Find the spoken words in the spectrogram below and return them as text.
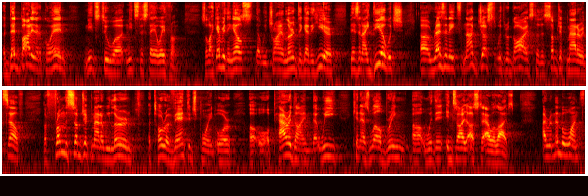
a dead body that a kohen needs to uh, needs to stay away from? So like everything else that we try and learn together here, there's an idea which uh, resonates not just with regards to the subject matter itself, but from the subject matter we learn a Torah vantage point or, uh, or a paradigm that we can as well bring uh, within, inside us to our lives. I remember once,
